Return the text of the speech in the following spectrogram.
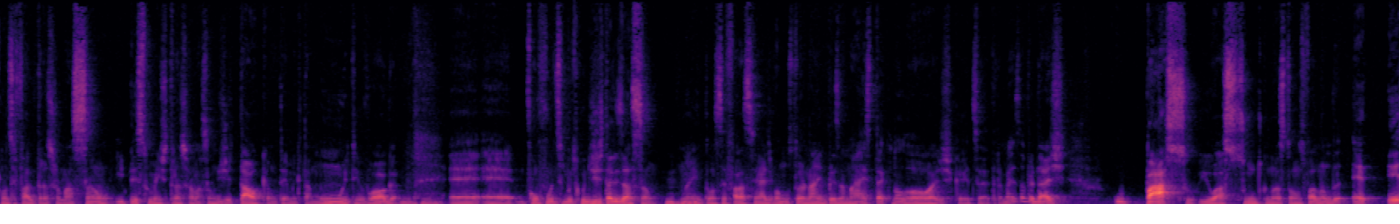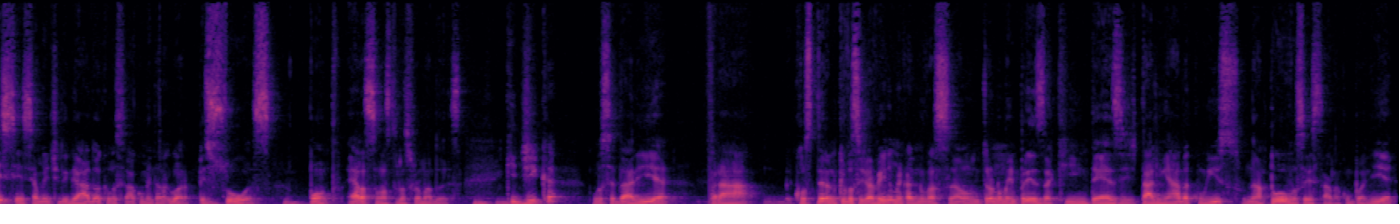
quando você fala de transformação, e principalmente transformação digital, que é um tema que está muito em voga, uhum. é, é, confunde-se muito com digitalização. Uhum. Né? Então você fala assim, ah, vamos tornar a empresa mais tecnológica, etc. Mas na verdade o passo e o assunto que nós estamos falando é essencialmente ligado ao que você estava comentando agora. Pessoas. Ponto. Elas são as transformadoras. Uhum. Que dica você daria para, considerando que você já vem no mercado de inovação, entrou numa empresa que em tese está alinhada com isso, na toa você está na companhia,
